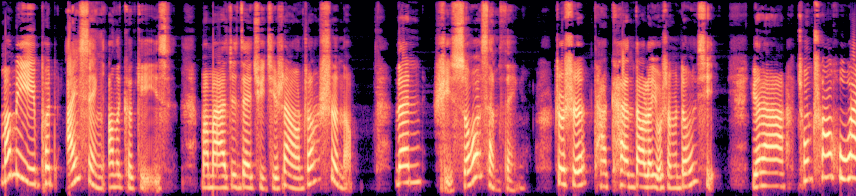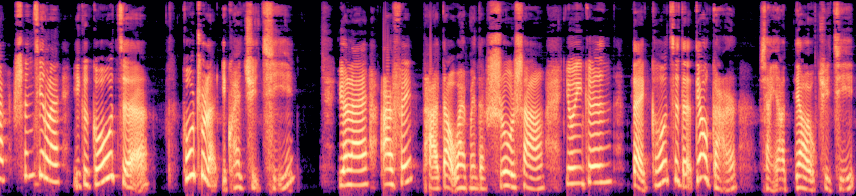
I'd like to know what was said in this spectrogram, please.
Mummy put icing on the cookies. 妈妈正在曲奇上装饰呢。Then she saw something. 这时她看到了有什么东西。原来啊，从窗户外伸进来一个钩子，勾住了一块曲奇。原来二飞爬到外面的树上，用一根。带钩子的钓杆儿，想要钓曲奇。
